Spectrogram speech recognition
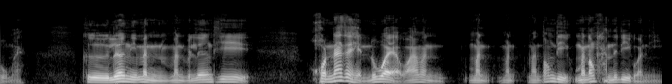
ถูกไหมคือเรื่องนี้มันมันเป็นเรื่องที่ คนน่าจะเห็นด้วยอะว่ามันมันมันมันต้องดีมันต้องทำได้ดีกว่านี้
